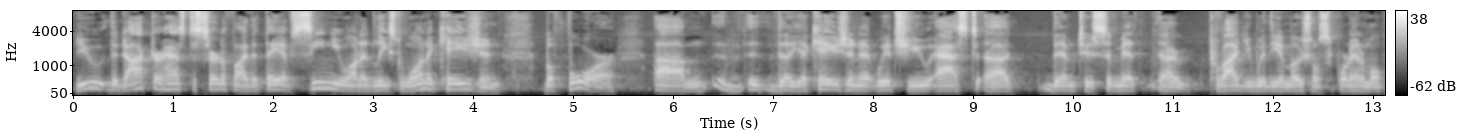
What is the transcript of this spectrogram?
you the doctor has to certify that they have seen you on at least one occasion before um, the, the, occasion at which you asked uh, them to submit, uh, provide you with the emotional support animal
